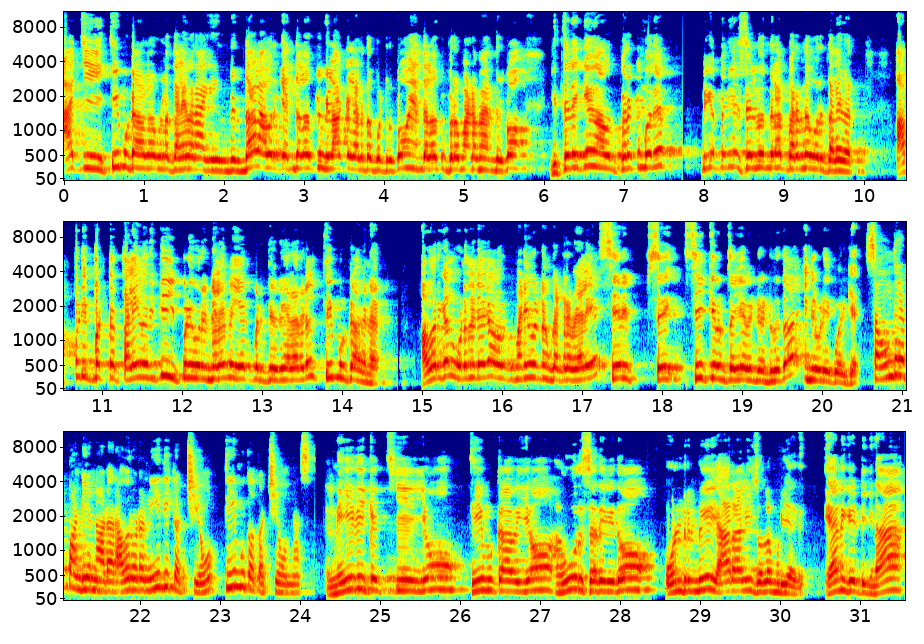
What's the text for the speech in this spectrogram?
ஆட்சி திமுகவில் உள்ள தலைவராக இருந்திருந்தால் அவருக்கு எந்த அளவுக்கு விழாக்கள் நடத்தப்பட்டிருக்கும் எந்த அளவுக்கு பிரமாண்டமா இருந்திருக்கும் இத்தனைக்கும் அவர் பிறக்கும் போதே மிகப்பெரிய செல்வந்தரா பிறந்த ஒரு தலைவர். அப்படிப்பட்ட தலைவருக்கு இப்படி ஒரு நிலைமை ஏற்படுத்தி வருகிறார்கள் திமுகவினர். அவர்கள் உடனடியாக அவருக்கு மணிமண்டபம் கட்டுற வேலையை சரி சீ- சீக்கிரம் செய்ய வேண்டும் என்பதுதான் எங்களுடைய கோரிக்கை. சவுந்தர பாண்டியன் நாடார் அவரோட நீதி கட்சியும் திமுக கட்சியும் நீதி கட்சியையும் திமுகவையும் நூறு சதவீதம் ஒன்றுன்னு யாராலையும் சொல்ல முடியாது. ஏன்னு கேட்டீங்கன்னா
